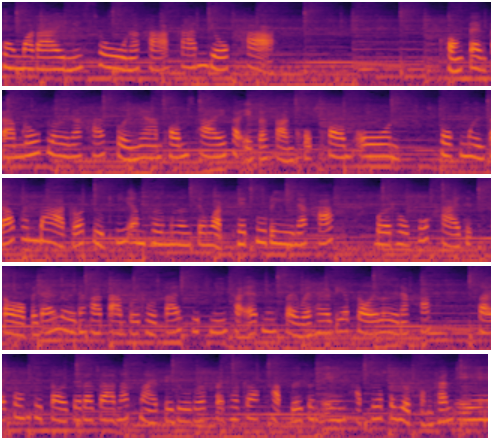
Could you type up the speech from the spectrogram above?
พวงมาลัยมิซูนะคะก้านยกค่ะ ของแต่งตามรูปเลยนะคะ สวยงามพร้อมใช้ค่ะ เอกสารครบพร้อมโอน 69,000 บาท รถอยู่ที่อำเภอเมืองจังหวัดเพชรบุรีนะคะ เบอร์โทรผู้ขายติดต่อไปได้เลยนะคะ ตามเบอร์โทรใต้คลิปนี้ค่ะแอดมินใส่ไว้ให้เรียบร้อยเลยนะคะ สายตรงติดต่อเจราจานัดหมายไปดูรถไปทดลองขับด้วยตนเองค่ะเพื่อประโยชน์ของท่านเอง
